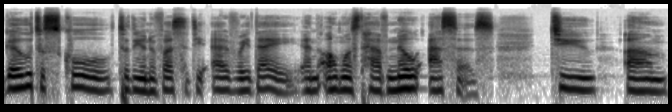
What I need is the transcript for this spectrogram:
go to school, to the university every day and almost have no access to um,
